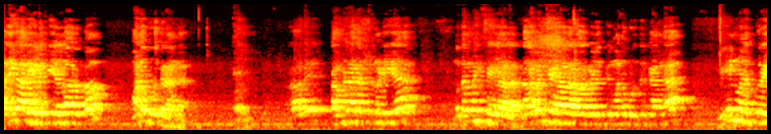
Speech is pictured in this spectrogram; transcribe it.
அதிகாரிகளுக்கு எல்லாருக்கும் மனு கொடுக்குறாங்க. அதாவது தமிழகத்தினுடைய முதன்மை செயலாளர் தலைமைச் செயலாளர் அவர்களுக்கு மனு கொடுத்திருக்காங்க. மீன்வளத்துறை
